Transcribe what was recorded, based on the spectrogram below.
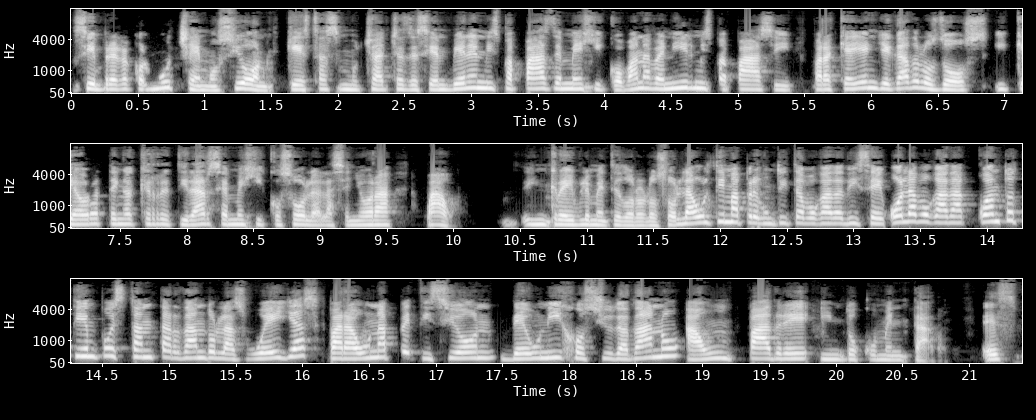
siempre era con mucha emoción que estas muchachas decían, vienen mis papás de México, van a venir mis papás y para que hayan llegado los dos y que ahora tenga que retirarse a México sola, la señora, wow, increíblemente doloroso. La última preguntita, abogada, dice, hola abogada, ¿cuánto tiempo están tardando las huellas para una petición de un hijo ciudadano a un padre indocumentado? Es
